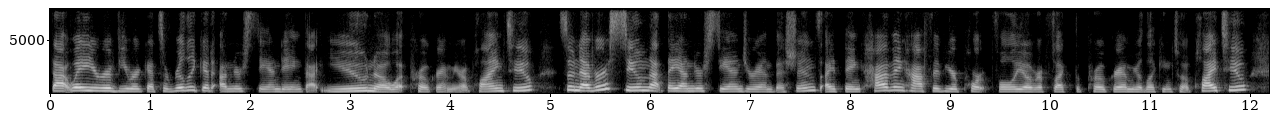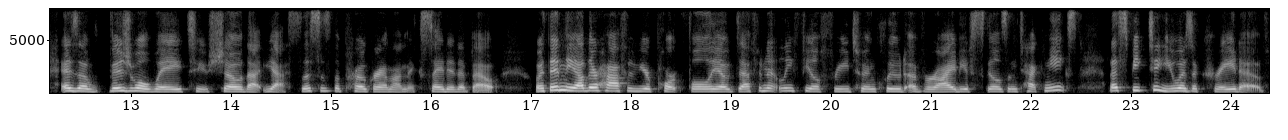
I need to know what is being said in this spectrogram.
That way, your reviewer gets a really good understanding that you know what program you're applying to. So, never assume that they understand your ambitions. I think having half of your portfolio reflect the program you're looking to apply to is a visual way to show that, yes, this is the program I'm excited about. Within the other half of your portfolio, definitely feel free to include a variety of skills and techniques that speak to you as a creative.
